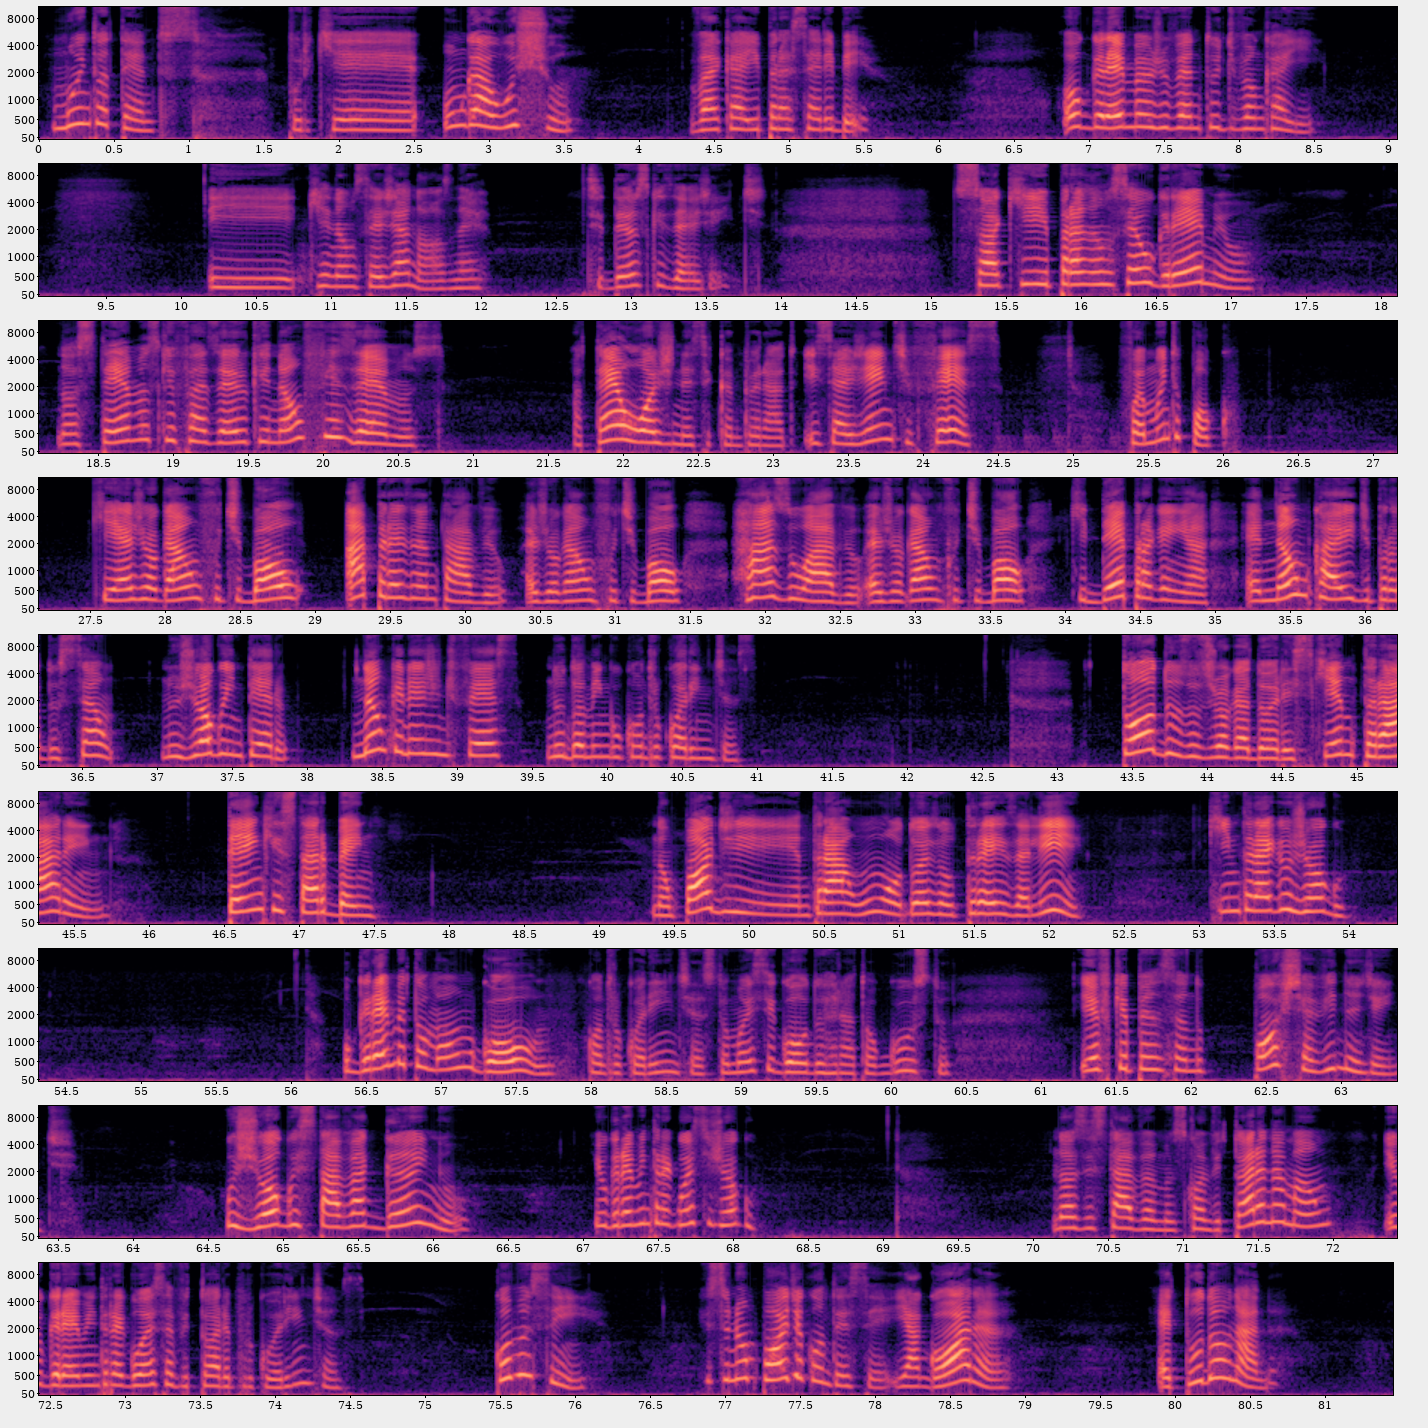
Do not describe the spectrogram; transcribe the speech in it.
muito atentos, porque um gaúcho vai cair para a Série B. O Grêmio e o Juventude vão cair. E que não seja nós, né? Se Deus quiser, gente. Só que para não ser o Grêmio, nós temos que fazer o que não fizemos até hoje nesse campeonato. E se a gente fez, foi muito pouco. Que é jogar um futebol apresentável, é jogar um futebol razoável, é jogar um futebol que dê para ganhar, é não cair de produção no jogo inteiro, não que nem a gente fez no domingo contra o Corinthians. Todos os jogadores que entrarem têm que estar bem. Não pode entrar um ou dois ou três ali que entregue o jogo. O Grêmio tomou um gol contra o Corinthians, tomou esse gol do Renato Augusto, e eu fiquei pensando, poxa vida, gente. O jogo estava ganho. E o Grêmio entregou esse jogo. Nós estávamos com a vitória na mão e o Grêmio entregou essa vitória para o Corinthians? Como assim? Isso não pode acontecer. E agora é tudo ou nada.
